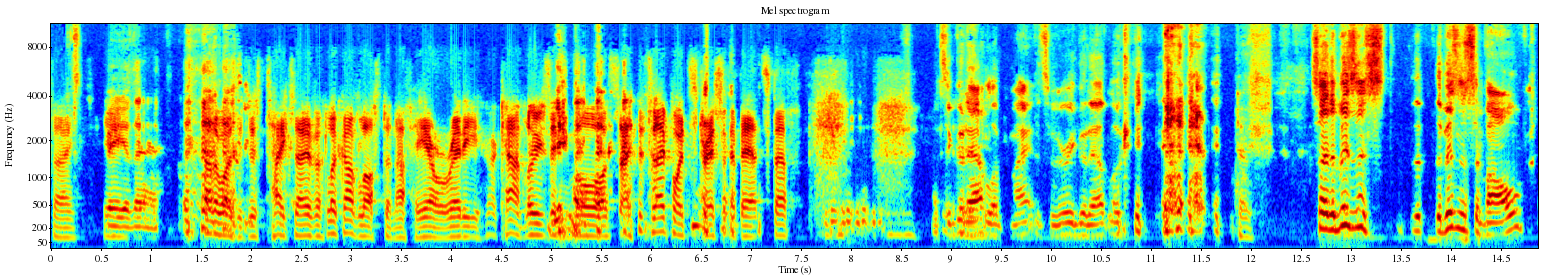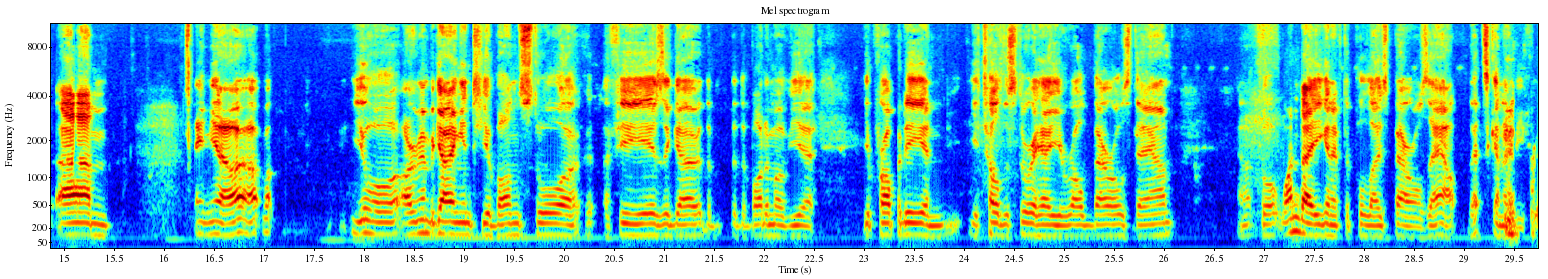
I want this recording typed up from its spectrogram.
so Yeah, you're there. Otherwise, it just takes over. Look, I've lost enough hair already. I can't lose any more. So there's no point stressing about stuff. That's a good outlook, mate. It's a very good outlook. so the business, the, the business evolved, um, and you know, I, I- your I remember going into your bond store a few years ago at the at the bottom of your your property, and you told the story how you rolled barrels down, and I thought one day you're going to have to pull those barrels out. That's going to be fun.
